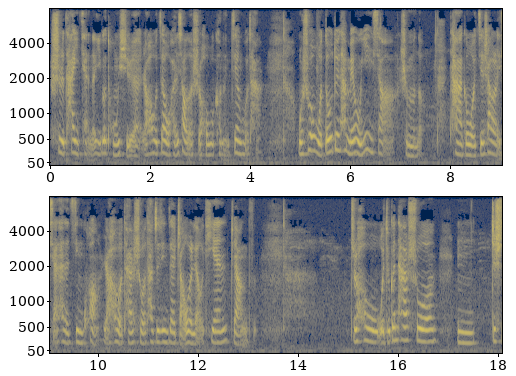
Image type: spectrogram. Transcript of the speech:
是他以前的一个同学，然后在我很小的时候，我可能见过他。我说我都对他没有印象啊什么的。他跟我介绍了一下他的近况，然后他说他最近在找我聊天这样子。之后我就跟他说，嗯，这是。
